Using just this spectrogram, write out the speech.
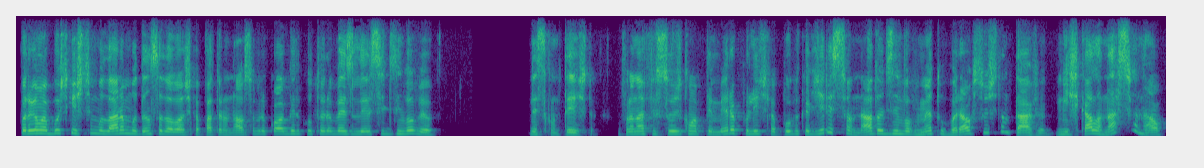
o programa busca estimular a mudança da lógica patronal sobre a qual a agricultura brasileira se desenvolveu. Nesse contexto, o Pronaf surge como a primeira política pública direcionada ao desenvolvimento rural sustentável, em escala nacional,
